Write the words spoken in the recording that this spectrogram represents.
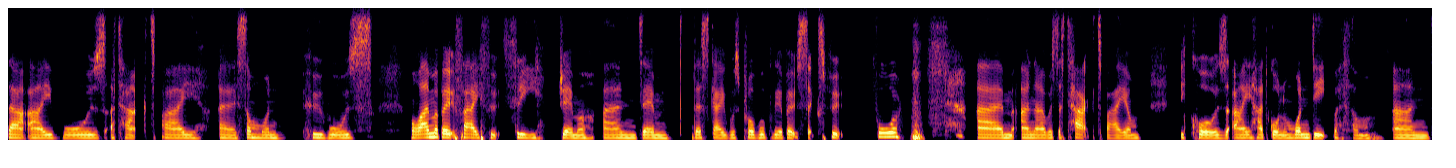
that I was attacked by uh, someone who was, well, I'm about five foot three, Gemma, and um, this guy was probably about six foot four, um, and I was attacked by him because I had gone on one date with him and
